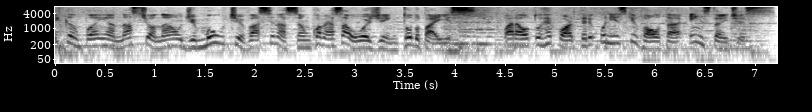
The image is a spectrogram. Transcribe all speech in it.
e campanha nacional de multivacinação começa hoje em todo o país. O Arauto Repórter Unisque volta em instantes.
